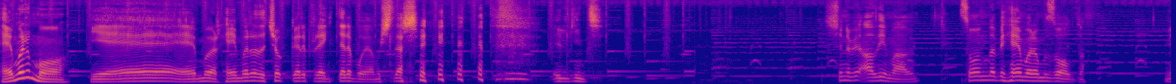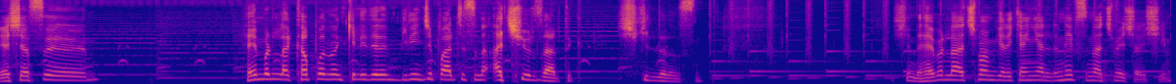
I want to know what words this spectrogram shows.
Hammer mı o? Yeah, Hammer. Hammer'ı da çok garip renklere boyamışlar. İlginç. Şunu bir alayım abi. Sonunda bir Hammer'ımız oldu. Yaşasın. Hammer'la kapının kilidinin birinci parçasını açıyoruz artık. Şükürler olsun. Şimdi Hammer'la açmam gereken yerlerin hepsini açmaya çalışayım.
